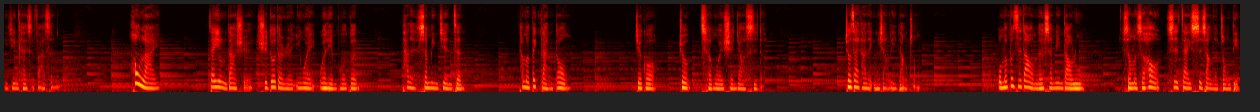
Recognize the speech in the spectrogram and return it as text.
已经开始发生了。后来在耶鲁大学，许多的人因为威廉波顿他的生命见证，他们被感动，结果就成为宣教士的。就在他的影响力当中，我们不知道我们的生命道路什么时候是在世上的终点。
